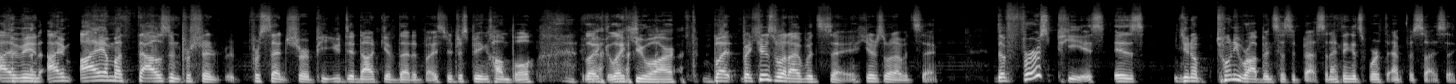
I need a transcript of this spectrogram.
I mean, I'm I am a thousand percent percent sure, Pete. You did not give that advice. You're just being humble, like like you are. But but here's what I would say. Here's what I would say the first piece is you know, Tony Robbins says it best, and I think it's worth emphasizing.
